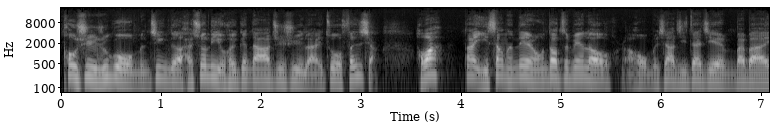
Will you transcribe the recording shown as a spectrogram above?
后续，如果我们进的还顺利，也会跟大家继续来做分享，好吧？那以上的内容到这边喽，然后我们下期再见，拜拜。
